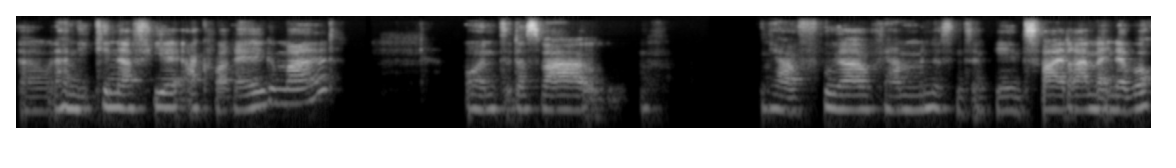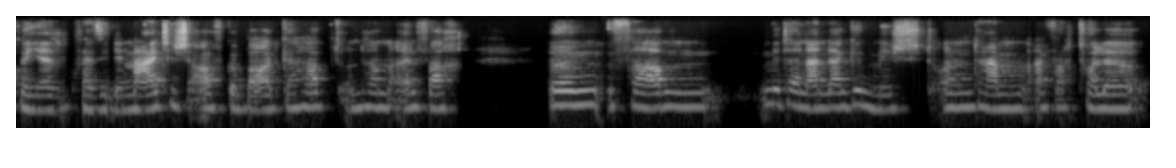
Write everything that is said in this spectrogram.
äh, haben die Kinder viel Aquarell gemalt. Und das war ja, früher, wir haben mindestens irgendwie zwei, dreimal in der Woche hier quasi den Maltisch aufgebaut gehabt und haben einfach ähm, Farben miteinander gemischt und haben einfach tolle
